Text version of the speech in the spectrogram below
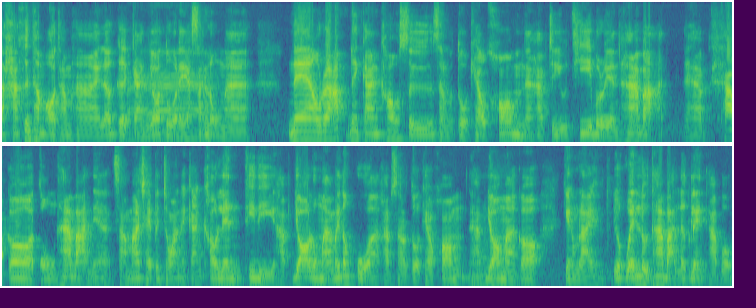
ราคาขึ้นทำ all time high แล้วเกิดการย่อตัวระยะสั้นลงมา แนวรับในการเข้าซื้อสำหรับตัวแคลคอมนะครับจะอยู่ที่บริเวณ 5 บาท นะครับครับก็ตรง 5 บาทเนี่ยสามารถใช้เป็นจังหวะในการเข้าเล่นที่ดีครับ ย่อลงมาไม่ต้องกลัวครับสำหรับตัวแคลคอมนะครับ ย่อมาก็เก็งกำไร ยกเว้นหลุด 5 บาทเลิกเล่นครับผม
